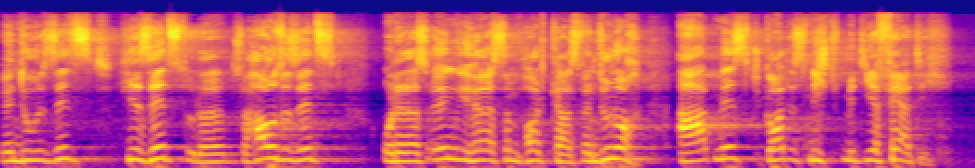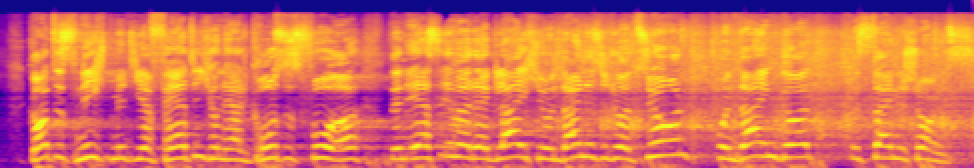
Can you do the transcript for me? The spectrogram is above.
Wenn du sitzt, hier sitzt oder zu Hause sitzt oder das irgendwie hörst im Podcast, wenn du noch atmest, Gott ist nicht mit dir fertig. Gott ist nicht mit dir fertig und er hat Großes vor, denn er ist immer der gleiche und deine Situation und dein Gott ist deine Chance.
